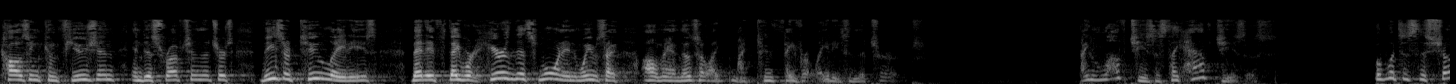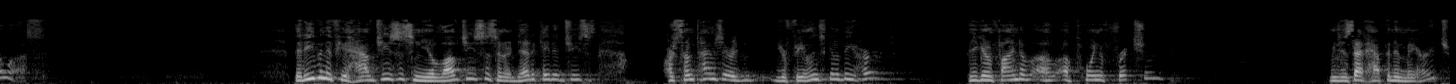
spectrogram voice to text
causing confusion and disruption in the church. These are two ladies that if they were here this morning, we would say, oh man, those are like my two favorite ladies in the church. They love Jesus. They have Jesus. But what does this show us? That even if you have Jesus and you love Jesus and are dedicated to Jesus, are sometimes your feelings going to be hurt? Are you going to find a, a, a point of friction? I mean, does that happen in marriage?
